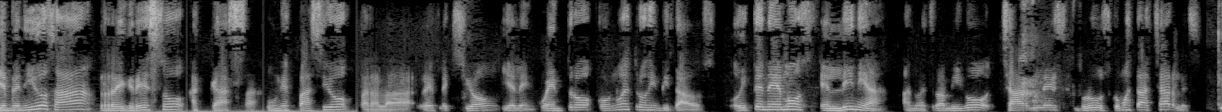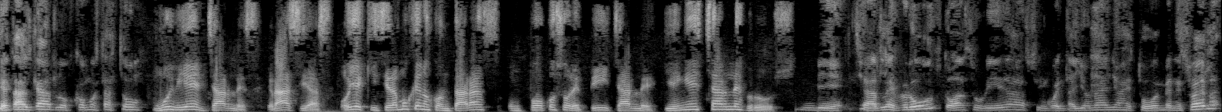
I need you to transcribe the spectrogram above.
Bienvenidos a Regreso a Casa, un espacio para la reflexión y el encuentro con nuestros invitados. Hoy tenemos en línea a nuestro amigo Charles Bruce. ¿Cómo estás, Charles? ¿Qué tal, Carlos? ¿Cómo estás tú? Muy bien, Charles. Gracias. Oye, quisiéramos que nos contaras un poco sobre ti, Charles. ¿Quién es Charles Bruce? Bien, Charles Bruce, toda su vida, 51 años, estuvo en Venezuela.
